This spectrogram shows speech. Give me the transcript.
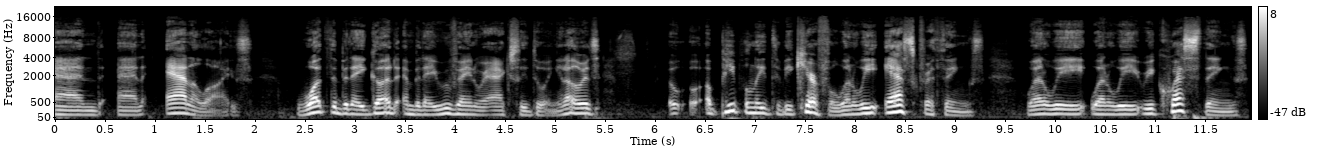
and and analyze what the Bnei Gad and Bnei Ruvain were actually doing. In other words, uh, uh, people need to be careful when we ask for things, when we when we request things.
